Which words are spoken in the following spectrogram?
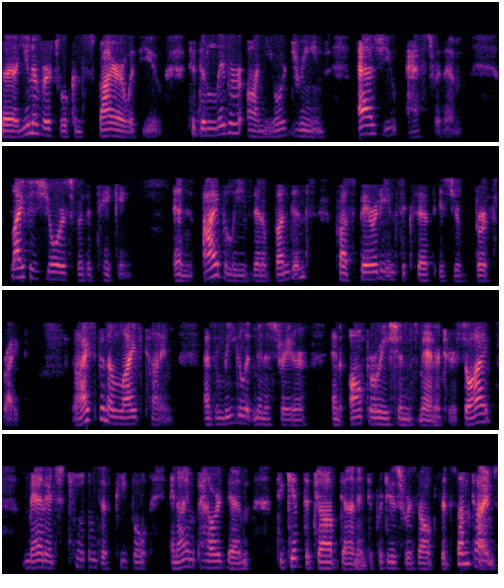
the universe will conspire with you to deliver on your dreams as you ask for them. Life is yours for the taking. And I believe that abundance, prosperity, and success is your birthright. Now, I spent a lifetime as a legal administrator and operations manager. So I managed teams of people and I empowered them to get the job done and to produce results that sometimes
